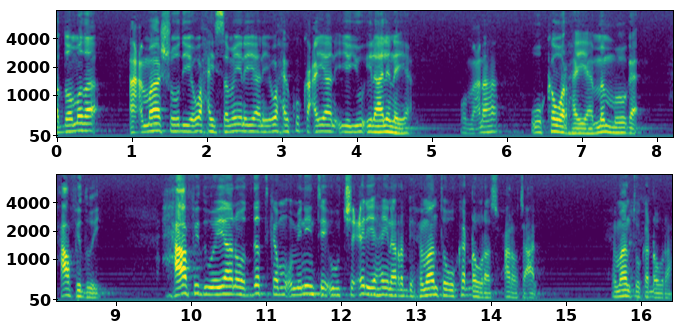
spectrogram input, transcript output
addoommada acmaashooda iyo waxay samaynayaan iyo waxay ku kacayaan iyo yuu ilaalinayaa oo macnaha wuu ka warhayaa ma mooga xaafid wey xaafid weeyaanoo dadka mu'miniinta uu jecel yahayna rabbi xumaanta wuu ka dhowraa subxana wa tacaala. Xumaantuu ka dhowraa.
